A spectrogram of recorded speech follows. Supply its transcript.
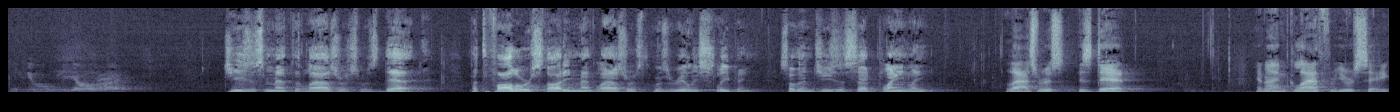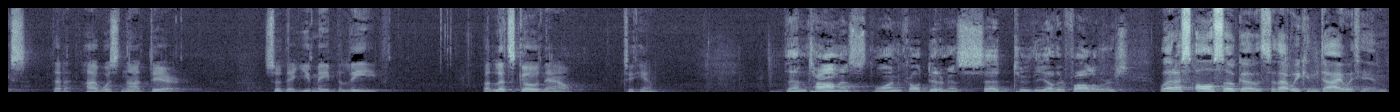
he will be all right. Jesus meant that Lazarus was dead. But the followers thought he meant Lazarus was really sleeping. So then Jesus said plainly, Lazarus is dead. And I am glad for your sakes that I was not there, so that you may believe. But let's go now to him. Then Thomas, the one called Didymus, said to the other followers, Let us also go, so that we can die with him.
